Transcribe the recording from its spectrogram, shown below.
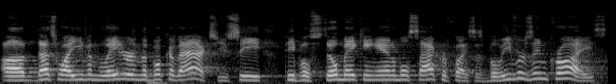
Uh, that's why even later in the book of Acts, you see people still making animal sacrifices. Believers in Christ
